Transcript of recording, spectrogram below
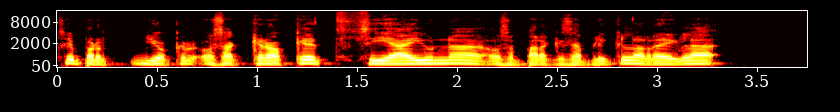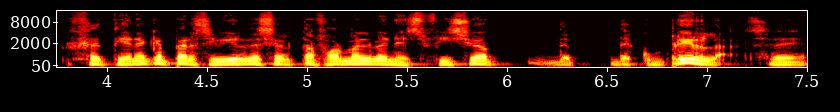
Sí, pero yo creo, o sea, creo que si hay una, o sea, para que se aplique la regla, se tiene que percibir de cierta forma el beneficio de, de cumplirla. Sí.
